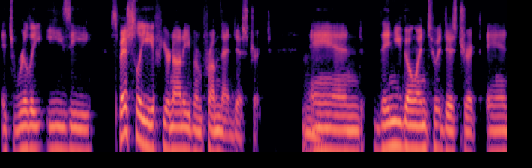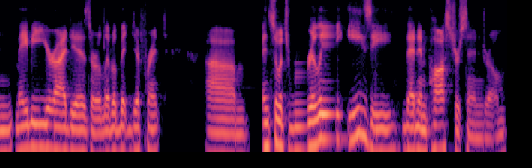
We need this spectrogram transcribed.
It's really easy, especially if you're not even from that district. Mm. And then you go into a district, and maybe your ideas are a little bit different. Um, and so it's really easy that imposter syndrome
